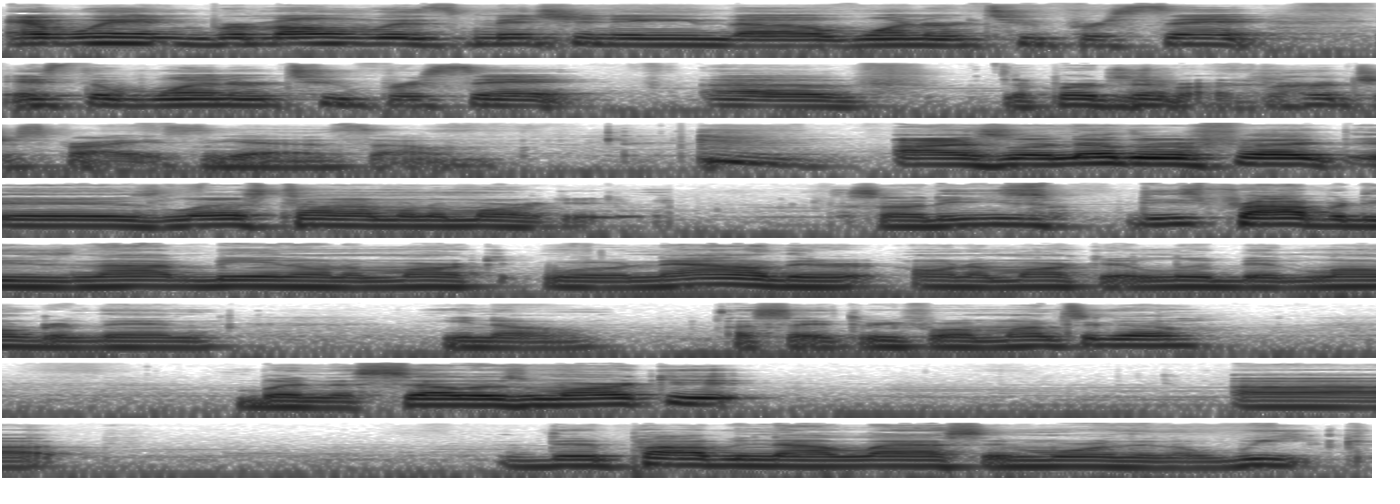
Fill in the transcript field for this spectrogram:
And when Ramon was mentioning the one or two percent, it's the one or two percent of The purchase the price. purchase price. Yeah. So All right, so another effect is less time on the market. So these these properties not being on the market. Well, now they're on the market a little bit longer than, you know, let's say three four months ago. But in the seller's market, uh, they're probably not lasting more than a week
